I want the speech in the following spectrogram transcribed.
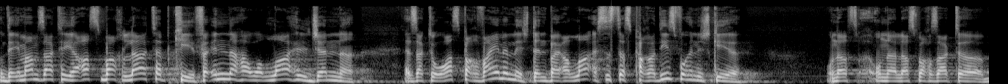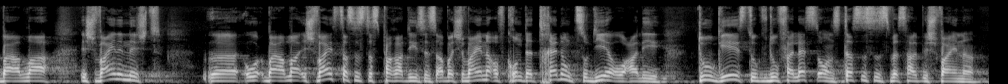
Und der Imam sagte, Ja Asbach, la tabki, fa innaha wallahi al-Jannah. Er sagte, O Asbach, weine nicht, denn bei Allah, es ist das Paradies, wohin ich gehe. Und, das, und Allah sagte, bei Allah, ich weine nicht, äh, oh, bei Allah, ich weiß, dass es das Paradies ist, aber ich weine aufgrund der Trennung zu dir, O oh Ali. Du gehst, du, du verlässt uns, das ist es, weshalb ich weine.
